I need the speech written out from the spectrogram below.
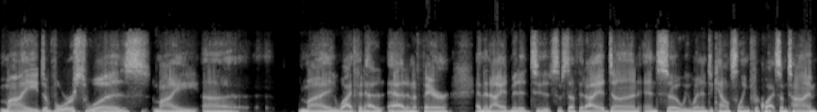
my divorce was my uh, my wife had had had an affair, and then I admitted to some stuff that I had done, and so we went into counseling for quite some time,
